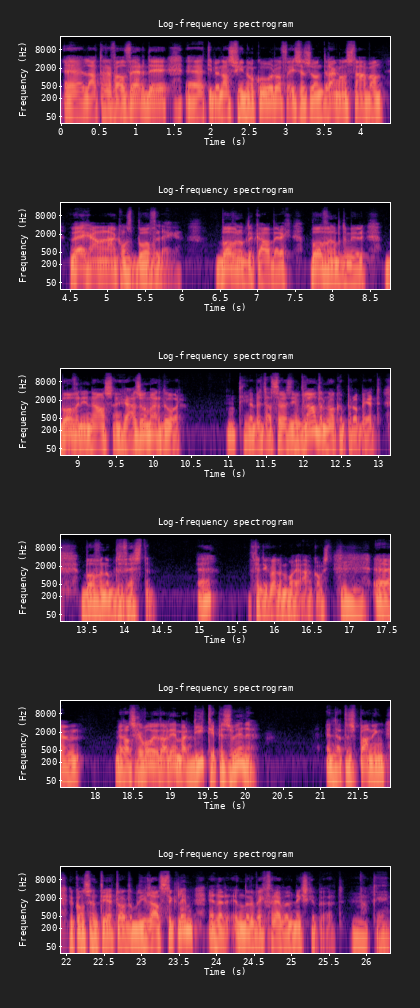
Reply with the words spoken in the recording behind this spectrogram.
eh, later Valverde, eh typen als Vinokourov, is er zo'n drang ontstaan van wij gaan een aankomst boven leggen. Bovenop de Kouberg, bovenop de muur, bovenin Naals en ga zo maar door. We hebben dat zelfs in Vlaanderen ook geprobeerd, bovenop de vesten. Hè? Dat vind ik wel een mooie aankomst. Ehm, met als gevolg dat alleen maar die types winnen. En dat de spanning geconcentreerd wordt op die laatste klim en er onderweg vrijwel niks gebeurt. Oké.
